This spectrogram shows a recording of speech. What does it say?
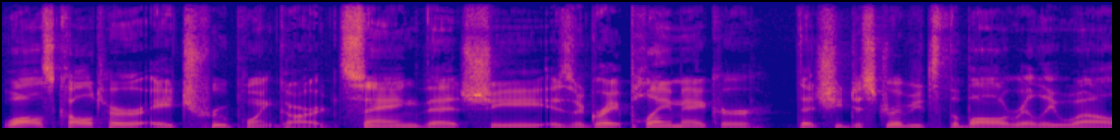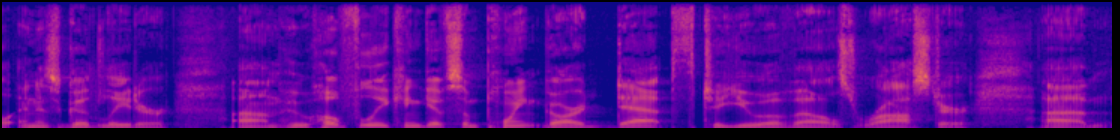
Walz called her a true point guard, saying that she is a great playmaker, that she distributes the ball really well, and is a good leader, um, who hopefully can give some point guard depth to U of L's roster. Um,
